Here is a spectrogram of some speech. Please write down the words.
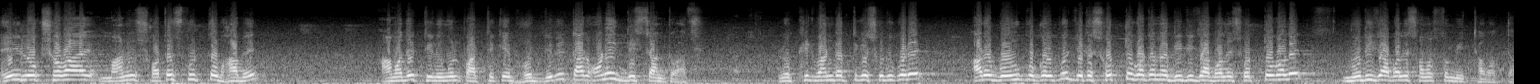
এই লোকসভায় মানুষ স্বতঃস্ফূর্তভাবে আমাদের তৃণমূল প্রার্থীকে ভোট দেবে তার অনেক দৃষ্টান্ত আছে। লক্ষ্মীর ভাণ্ডার থেকে শুরু করে আরও বহু প্রকল্প যেটা সত্য ঘটনা দিদি যা বলে সত্য বলে মোদি যা বলে সমস্ত মিথ্যাবার্তা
